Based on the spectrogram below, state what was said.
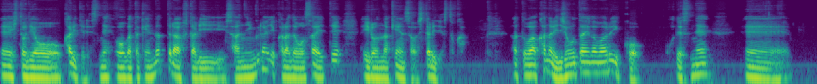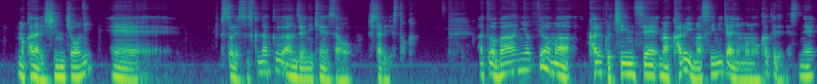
え人手を借りてですね、大型犬だったら2人、3人ぐらいで体を抑えて、いろんな検査をしたりですとか、あとはかなり状態が悪い子をですね、えーまあ、かなり慎重に、えーストレス少なく安全に検査をしたりですとか、あとは場合によっては、まあ、軽く鎮静、まあ、軽い麻酔みたいなものをかけてですね、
